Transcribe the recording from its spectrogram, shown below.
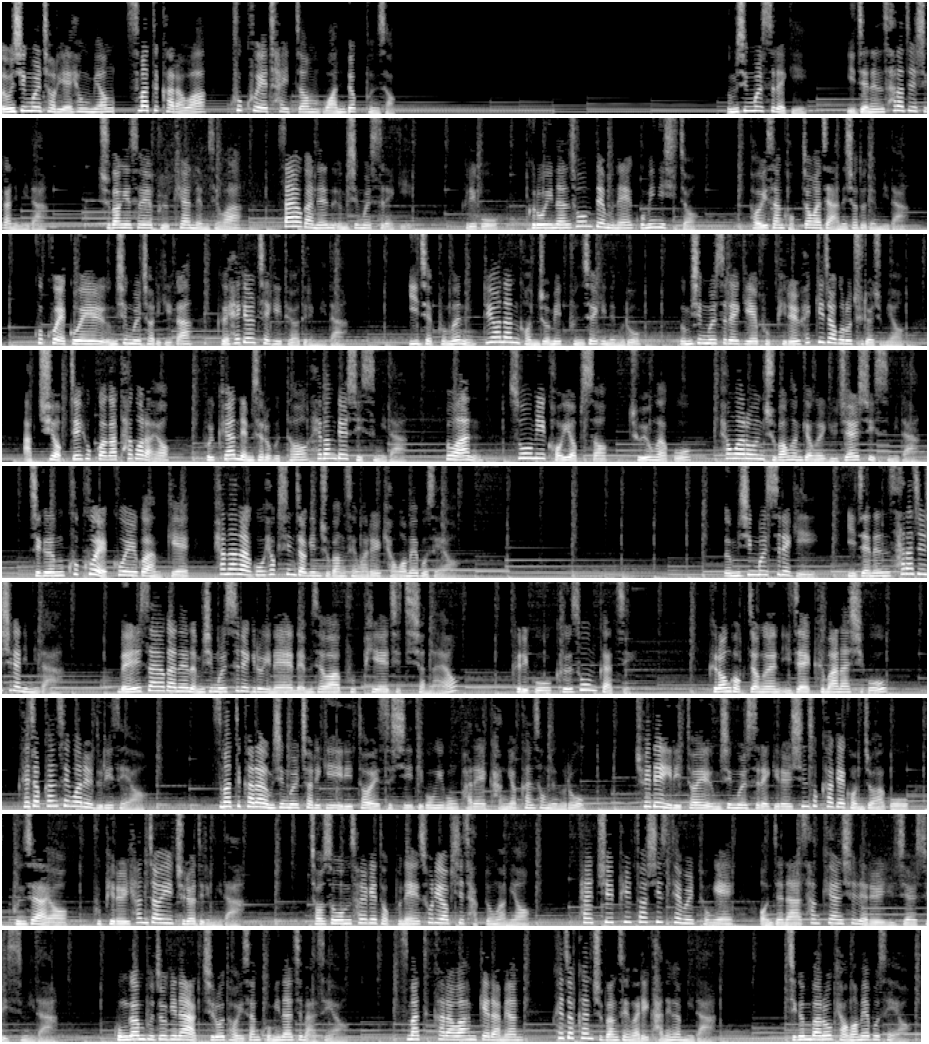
음식물 처리의 혁명, 스마트 카라와 쿠쿠의 차이점 완벽 분석. 음식물 쓰레기, 이제는 사라질 시간입니다. 주방에서의 불쾌한 냄새와 쌓여가는 음식물 쓰레기, 그리고 그로 인한 소음 때문에 고민이시죠? 더 이상 걱정하지 않으셔도 됩니다. 쿠쿠 에코에일 음식물 처리기가 그 해결책이 되어드립니다. 이 제품은 뛰어난 건조 및 분쇄 기능으로 음식물 쓰레기의 부피를 획기적으로 줄여주며 악취 억제 효과가 탁월하여 불쾌한 냄새로부터 해방될 수 있습니다. 또한 소음이 거의 없어 조용하고 평화로운 주방 환경을 유지할 수 있습니다. 지금 쿠쿠 에코일과 함께 편안하고 혁신적인 주방 생활을 경험해 보세요. 음식물 쓰레기, 이제는 사라질 시간입니다. 매일 쌓여가는 음식물 쓰레기로 인해 냄새와 부피에 지치셨나요? 그리고 그 소음까지. 그런 걱정은 이제 그만하시고 쾌적한 생활을 누리세요. 스마트카라 음식물 처리기 리터 SC-D0208의 강력한 성능으로 최대 2리터의 음식물 쓰레기를 신속하게 건조하고 분쇄하여 부피를 현저히 줄여드립니다. 저소음 설계 덕분에 소리 없이 작동하며 탈취 필터 시스템을 통해 언제나 상쾌한 실내를 유지할 수 있습니다. 공간 부족이나 악취로 더 이상 고민하지 마세요. 스마트카라와 함께라면 쾌적한 주방 생활이 가능합니다. 지금 바로 경험해보세요.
